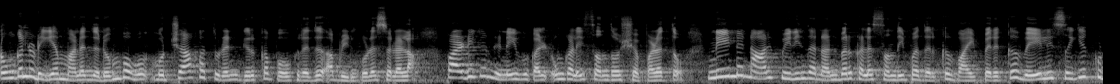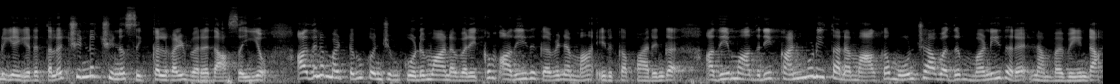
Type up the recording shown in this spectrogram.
உங்களுடைய மனது ரொம்பவும் உற்சாகத்துடன் இருக்க போகிறது அப்படின்னு கூட சொல்லலாம். பழைய நினைவுகள் உங்களை சந்தோஷப்படுத்தும். நீண்ட நாள் பிரிந்த நண்பர்களை சந்திப்பதற்கு வாய்ப்பிருக்கு வேலை செய்யக்கூடிய இடத்துல சின்ன சின்ன சிக்கல்கள் வரதா செய்யும். அதில் மட்டும் கொஞ்சம் கொடுமான வரைக்கும் அதீத கவனமாக இருக்க பாருங்க. அதே மாதிரி கண்மூடித்தனமாக மூன்றாவது மனிதரை நம்ப வேண்டாம்.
